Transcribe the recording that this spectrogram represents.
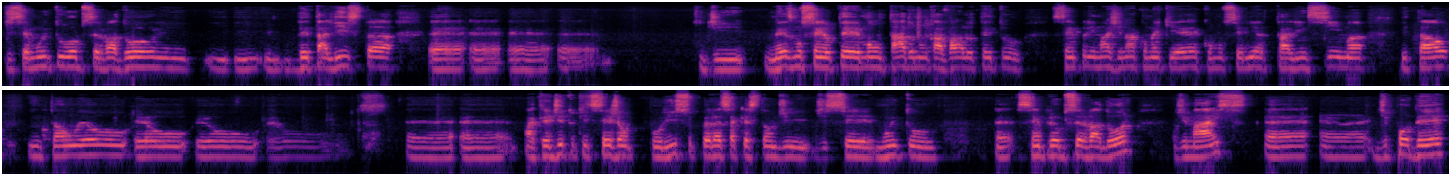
de ser muito observador e, e, e detalhista, é, é, é, de mesmo sem eu ter montado num cavalo, eu tento sempre imaginar como é que é, como seria estar ali em cima e tal. Então eu eu eu, eu é, é, acredito que sejam por isso, por essa questão de, de ser muito é, sempre observador demais, é, é, de poder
